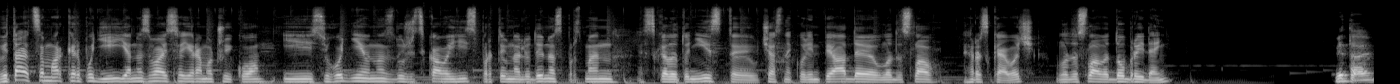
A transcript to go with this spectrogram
Вітаю, це маркер подій. Я називаюся Єрема Чуйко. І сьогодні у нас дуже цікавий гість, спортивна людина, спортсмен, скелетоніст, учасник Олімпіади Владислав Граскевич. Владиславе, добрий день. Вітаю.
